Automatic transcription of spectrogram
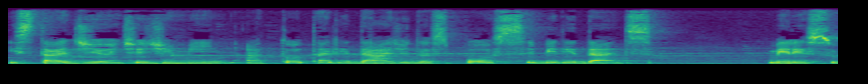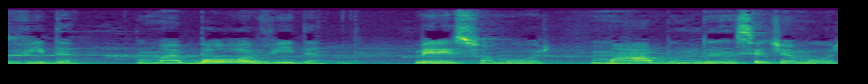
Está diante de mim a totalidade das possibilidades Mereço vida, uma boa vida. Mereço amor, uma abundância de amor.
